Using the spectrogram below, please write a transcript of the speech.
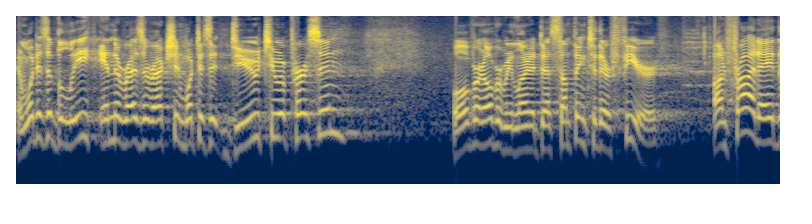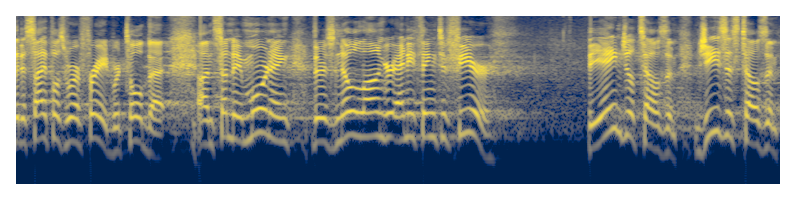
And what does a belief in the resurrection, what does it do to a person? Well, over and over we learn it does something to their fear. On Friday, the disciples were afraid. We're told that. On Sunday morning, there's no longer anything to fear. The angel tells them, Jesus tells them,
